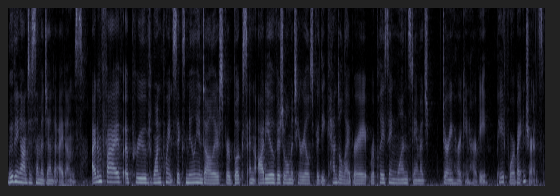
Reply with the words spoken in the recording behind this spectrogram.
Moving on to some agenda items. Item 5 approved $1.6 million for books and audio-visual materials for the Kendall Library, replacing ones damaged during Hurricane Harvey, paid for by insurance.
